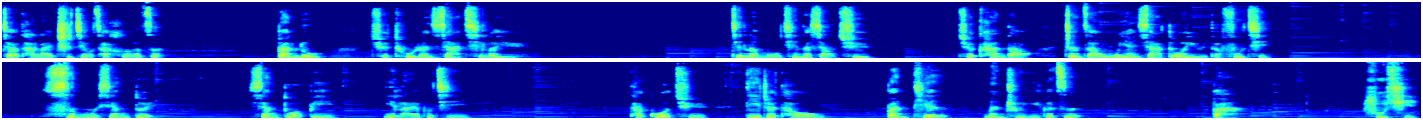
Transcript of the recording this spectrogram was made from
叫他来吃韭菜盒子，半路却突然下起了雨。进了母亲的小区，却看到正在屋檐下躲雨的父亲，四目相对，想躲避已来不及。他过去，低着头，半天闷出一个字：“爸。”父亲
